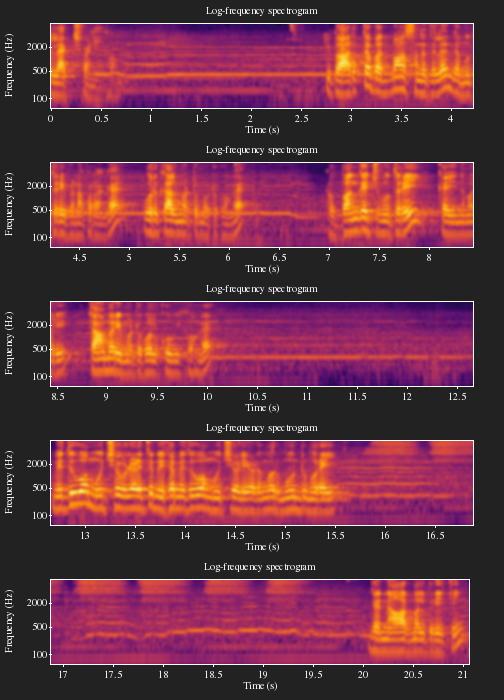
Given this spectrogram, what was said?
ரிலாக்ஸ் பண்ணிக்கோங்க. இப்போ அர்த்த பத்மாசனத்தில் இந்த முத்திரை பண்ண போகிறாங்க ஒரு கால் மட்டும் போட்டுக்கோங்க. இப்போ பங்கஜ் முத்திரை கை இந்த மாதிரி தாமரை மட்டும் போல் கூவிக்கோங்க. மெதுவாக மூச்சை உள்ளெடுத்து மிக மெதுவாக மூச்சு விளையாடுங்க. ஒரு மூன்று முறை. தென் நார்மல் பிரீத்திங்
